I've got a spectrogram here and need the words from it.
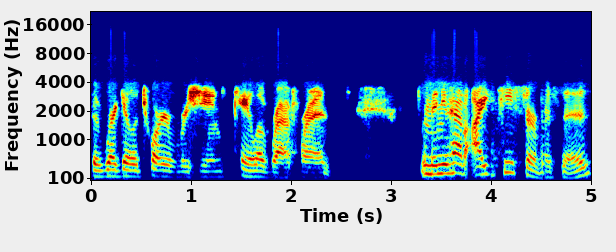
the regulatory regimes Kayla referenced. And then you have IT services.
